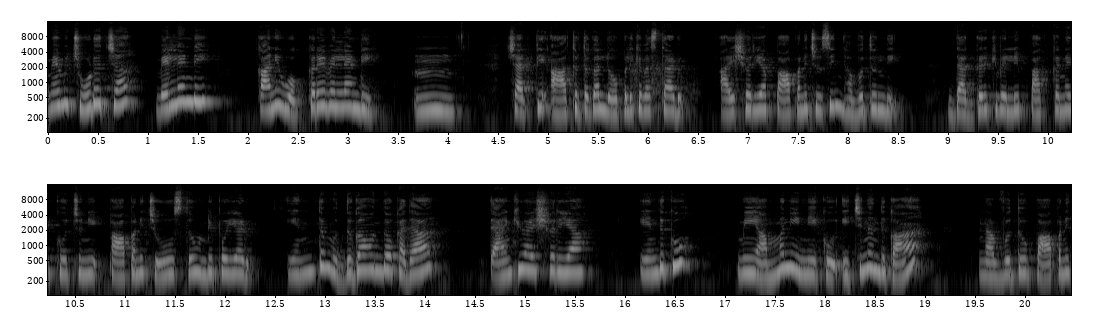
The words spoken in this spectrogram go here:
మేము చూడొచ్చా? వెళ్ళండి. కానీ ఒక్కరే వెళ్ళండి. శక్తి ఆతుటగా లోపలికి వస్తాడు. ఐశ్వర్య పాపని చూసి నవ్వుతుంది. దగ్గరికి వెళ్ళి పక్కనే కూర్చుని పాపని చూస్తూ ఉండిపోయాడు. ఎంత ముద్దుగా ఉందో కదా. Thank you Aishwarya. ఎందుకు? మీ అమ్మని నీకు ఇచ్చినందుకా? నవ్వుతూ పాపని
